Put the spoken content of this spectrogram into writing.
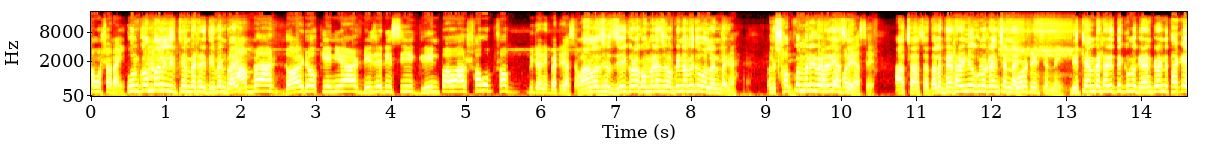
সমস্যা নাই। কোন কোম্পানি লিথিয়াম ব্যাটারি দিবেন ভাই? আমরা ডয়ডো কেনিয়ার ডিজেডিসি গ্রিন পাওয়ার সব সব ব্যাটারি ব্যাটারি আছে বাংলাদেশের যে কটা কোম্পানি আছে সবটির নামই তো বললেন ভাই। মানে সব কোম্পানির ব্যাটারি আছে? আছে। আচ্ছা আচ্ছা তাহলে ব্যাটারি নিয়েও কোনো টেনশন নাই? কোনো টেনশন নেই। লিথিয়াম ব্যাটারিতে কোনো গ্যারান্টি ওয়ারেন্টি থাকে?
